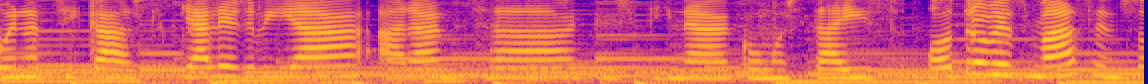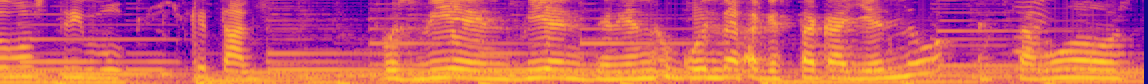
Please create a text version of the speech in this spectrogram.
Bueno, chicas, qué alegría, Arancha, Cristina, ¿cómo estáis? Otro mes más en Somos Tribu. ¿Qué tal? Pues bien, bien, teniendo en cuenta la que está cayendo, estamos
